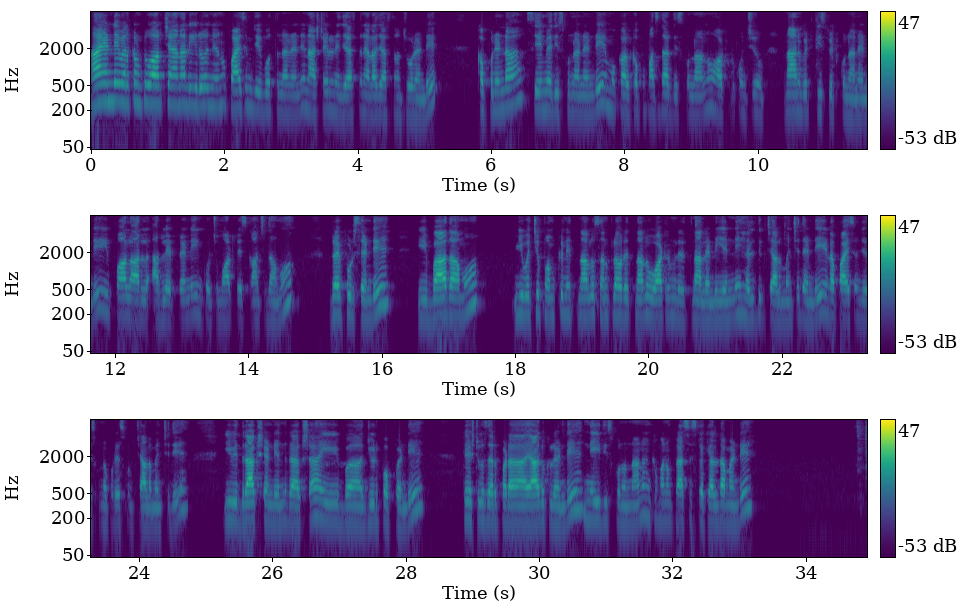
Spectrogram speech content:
Hi అండి welcome to our channel. ఈరోజు నేను పాయసం చేయబోతున్నానండి. నా స్టైల్ నేను చేస్తాను. ఎలా చేస్తానో చూడండి. కప్పు నిండా సేమియా తీసుకున్నానండి. ముక్కాలు కప్పు పంచదార తీసుకున్నాను. అటు కొంచెం నానబెట్టి తీసి పెట్టుకున్నానండి. ఈ పాలు అర అర లీటర్ అండి. ఇంకొంచెం వాటర్ వేసి కాంచుదాము. డ్రై ఫ్రూట్స్ అండి. ఈ బాదాము ఇవి వచ్చి పంకిన్ విత్తనాలు సన్ఫ్లవర్ విత్తనాలు వాటర్ మిల్ విత్తనాలు అండి. ఇవన్నీ హెల్త్కి చాలా మంచిదండి. ఇలా పాయసం చేసుకున్నప్పుడు వేసుకుంటే చాలా మంచిది. ఇవి ద్రాక్ష అండి. ఎందు ద్రాక్ష? ఈ జీడిపప్పు అండి. టేస్ట్కి సరిపడా యాలకులు అండి నెయ్యి తీసుకొని ఉన్నాను. ఇంకా మనం ప్రాసెస్లోకి వెళ్దామండి.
